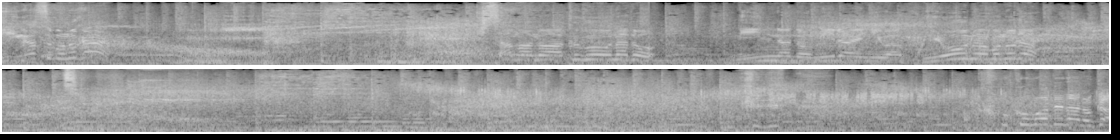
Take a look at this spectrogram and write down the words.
逃がすものか！貴様の悪号などみんなの未来には不要なものだ！ここまでなのか！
